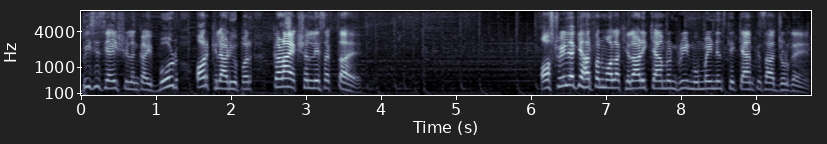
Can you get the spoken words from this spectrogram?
बीसीसीआई श्रीलंकाई बोर्ड और खिलाड़ियों पर कड़ा एक्शन ले सकता है। ऑस्ट्रेलिया के हरफन मौला खिलाड़ी कैमरन ग्रीन मुंबई इंडियंस के कैंप के साथ जुड़ गए हैं।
